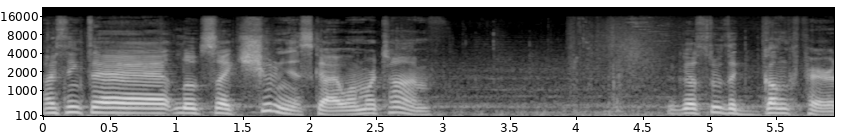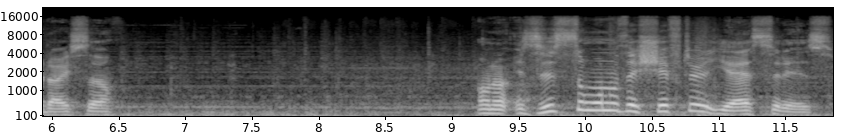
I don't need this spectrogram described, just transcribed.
I think that looks like shooting this guy one more time. We go through the gunk paradise, though. Oh no, is this the one with the shifter? Yes, it is.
